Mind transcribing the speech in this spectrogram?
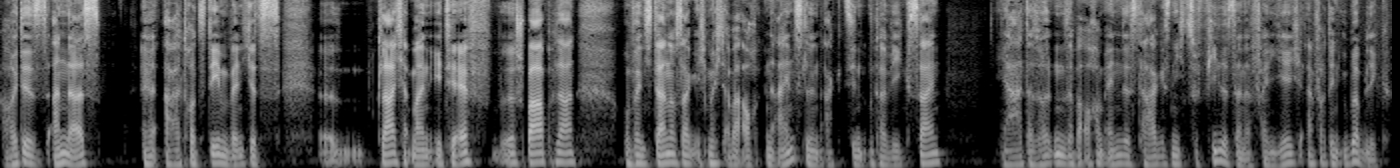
Heute ist es anders. Äh, aber trotzdem, wenn ich jetzt, klar, ich habe meinen ETF-Sparplan und wenn ich dann noch sage, ich möchte aber auch in einzelnen Aktien unterwegs sein, ja, da sollten es aber auch am Ende des Tages nicht zu viele sein. Da verliere ich einfach den Überblick.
